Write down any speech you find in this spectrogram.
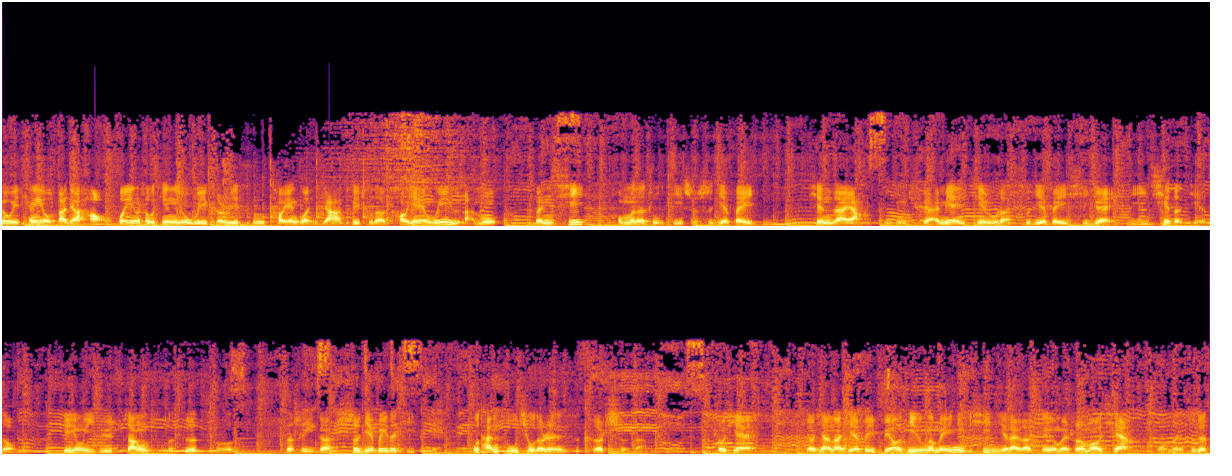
各位听友，大家好，欢迎收听由维克瑞斯考研管家推出的考研微语栏目。本期我们的主题是世界杯。现在呀，已经全面进入了世界杯席卷一切的节奏。借用一句张楚的歌词，这是一个世界杯的季节，不谈足球的人是可耻的。首先，要向那些被标题中的美女吸引进来的听友们说声抱歉，我们是个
